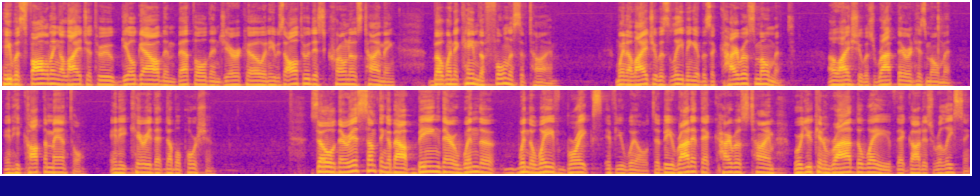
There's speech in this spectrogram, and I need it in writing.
he was following Elijah through Gilgal, then Bethel, then Jericho, and he was all through this chronos timing. But when it came the fullness of time, when Elijah was leaving, it was a kairos moment. Elisha was right there in his moment, and he caught the mantle, and he carried that double portion. So there is something about being there when the when the wave breaks, if you will, to be right at that kairos time where you can ride the wave that God is releasing.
